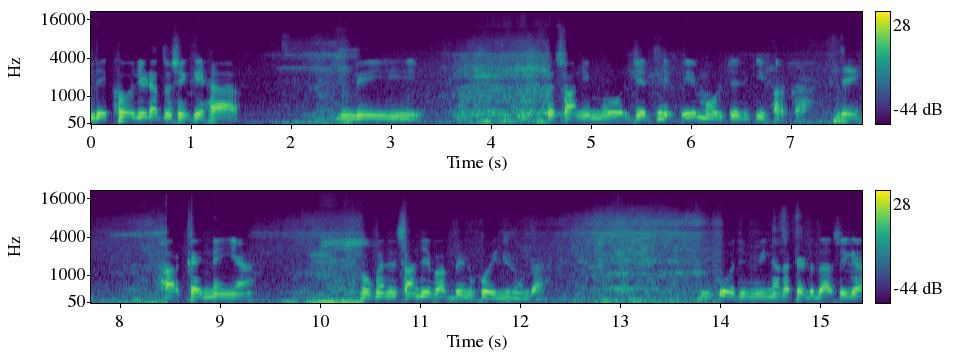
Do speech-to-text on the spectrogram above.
ਦੇਖੋ ਜਿਹੜਾ ਤੁਸੀਂ ਕਿਹਾ ਵੀ ਕਿਸਾਨੀ ਮੋਰਚੇ ਤੇ ਇਹ ਮੋਰਚੇ 'ਚ ਕੀ ਫ਼ਰਕ ਆ? ਜੀ। ਫ਼ਰਕ ਇੰਨਾ ਹੀ ਆ ਉਹ ਕਹਿੰਦੇ ਸਾਂਝੇ ਬਾਬੇ ਨੂੰ ਕੋਈ ਨਹੀਂ ਰੋਂਦਾ। ਉਹ ਜ਼ਮੀਨਾਂ ਦਾ ਢਿੱਡ ਦਾ ਸੀਗਾ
